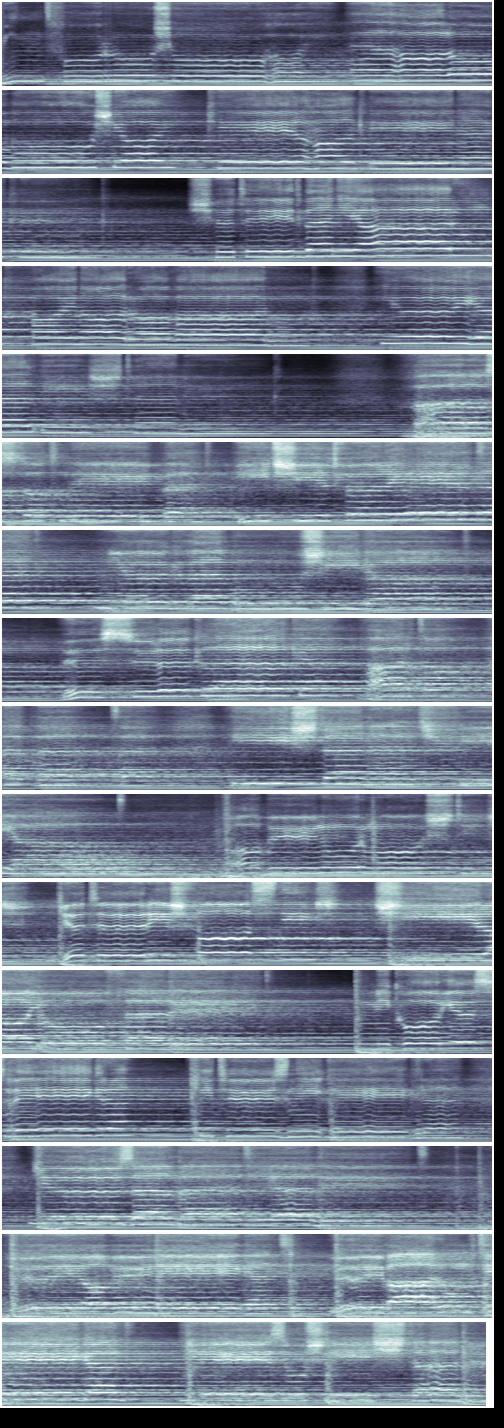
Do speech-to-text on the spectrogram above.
Mint forró sóhaj, elhaló bús, jaj, kélhalk énekünk. Sötétben járunk, hajnalra várunk, jöjj el, Istenünk. Választott néped, így sírt föl Őszülők lelke várta hepette Isten egy fiát. A bűnúr most is, gyötör is, foszt is, sír a jó felét. Mikor jössz végre, kitűzni égre, győzelmed jelét. Jöjj a bűnéget, jöjj, várunk téged, Jézus Istenünk.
